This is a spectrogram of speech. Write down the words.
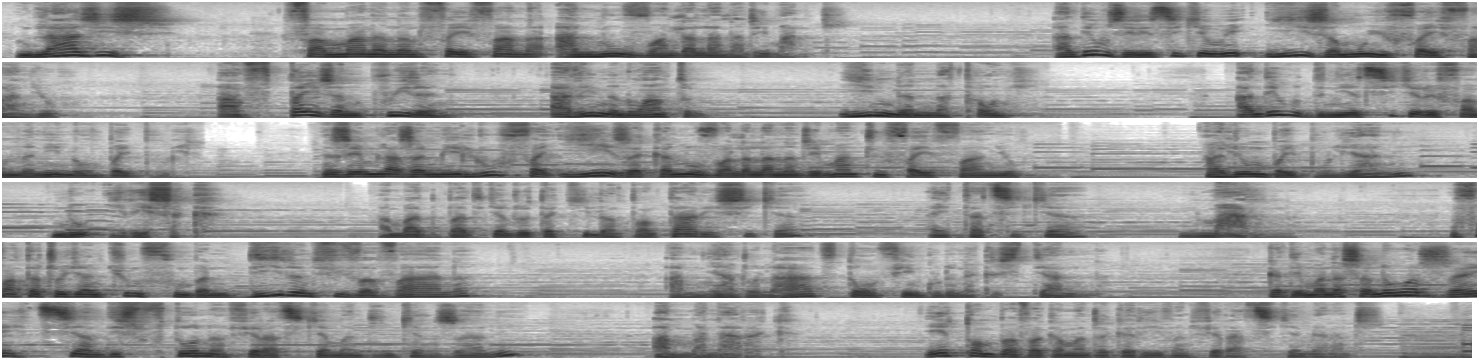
Milaza izy fa manana ny fahefana hanova ny lalàn'Andriamanitra. Andeha hojerentsika hoe iza moa io fahefana io, avy taiza ny nipoirany ary inona no antony, inona no nataony. Andeha hodinihantsika ireo faminaniana ao amin'ny Baiboly, izay milaza mialoha fa hiezaka hanova ny lalàn'Andriamanitra io fahefana io. Aleo amin'ny Baiboly ihany no hiresaka. Hamadibadika an'ireo takilan-tantara isika, hahitantsika ny marina. Ho fantatrao ihany koa ny fomba nidiran'ny fivavahana amin'ny andro alahady tao amin'ny fiangonana kristianina. Ka dia manasa anao ary izahay tsy handiso fotoana amin'ny fiarahantsika mandinika an'izany amin'ny manaraka. Eto amin'ny Vavaka Mandrakariva ny fiarahantsika mianatra.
